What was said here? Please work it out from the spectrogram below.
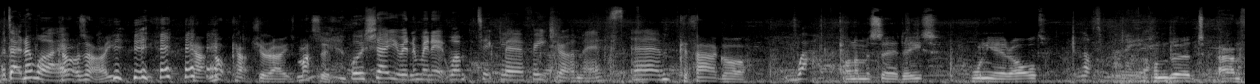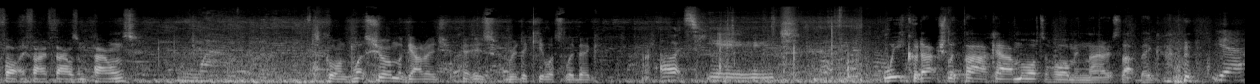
I don't know why. That was I. Can't not catch your eye, it's massive. We'll show you in a minute one particular feature on this. Um, Carthago wow, on a Mercedes, one year old, a lot of money. £145,000. Wow. Go on, let's show them the garage. It is ridiculously big. Oh, it's huge. We could actually park our motorhome in there, it's that big. Yeah.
